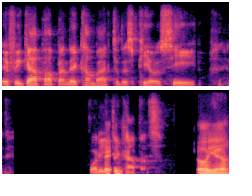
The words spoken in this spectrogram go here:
If we gap up and they come back to this POC, what do you think happens? Oh yeah.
